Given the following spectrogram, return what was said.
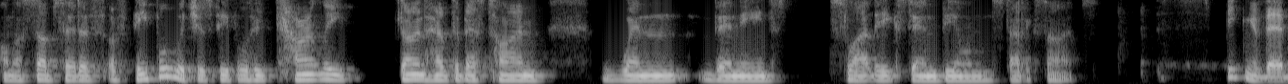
on a subset of, of people which is people who currently don't have the best time when their needs slightly extend beyond static sites. Speaking of that,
